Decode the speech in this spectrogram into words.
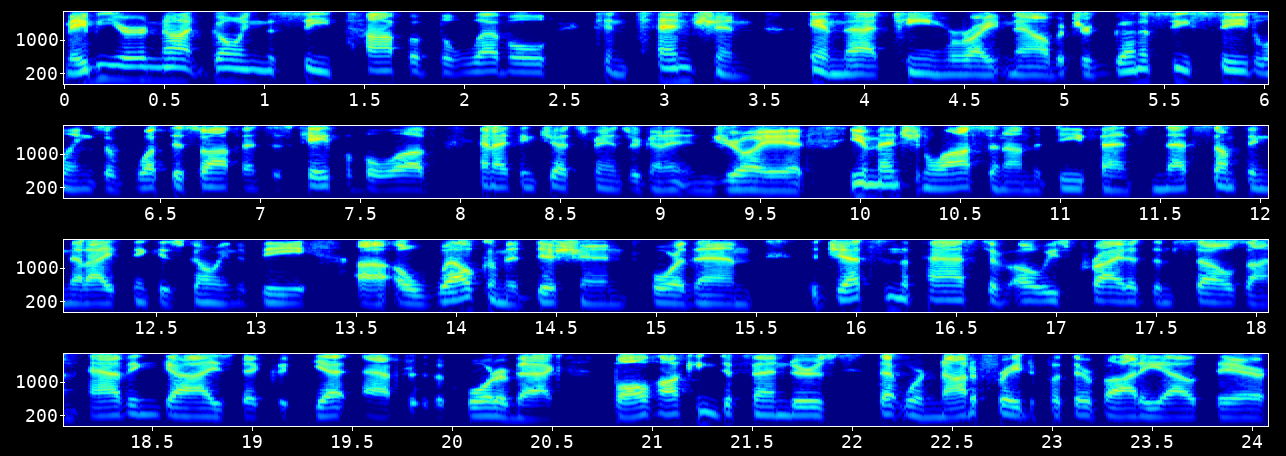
Maybe you're not going to see top of the level contention in that team right now, but you're going to see seedlings of what this offense is capable of. And I think Jets fans are going to enjoy it. You mentioned Lawson on the defense, and that's something that I think is going to be uh, a welcome addition for them. The Jets in the past have always prided themselves on having guys that could get after the quarterback, ball hawking defenders that were not afraid to put their body out there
